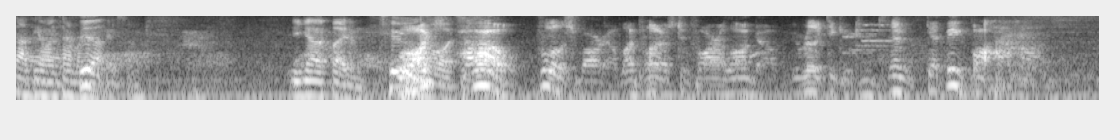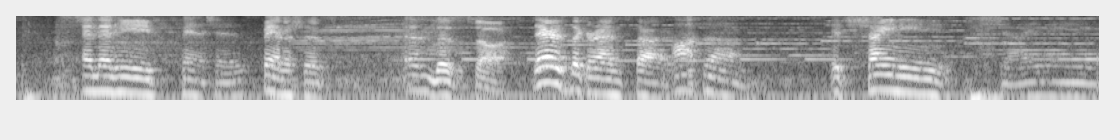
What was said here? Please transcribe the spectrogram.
not the only time we're Yeah. going to face him. You gotta fight him two What? more. How? Foolish Mario, my plan is too far along now. You really think you can get me? Bahaha. And then he Vanishes. vanishes. And there's a star. There's the Grand Star. Awesome. It's shiny. Shiny.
